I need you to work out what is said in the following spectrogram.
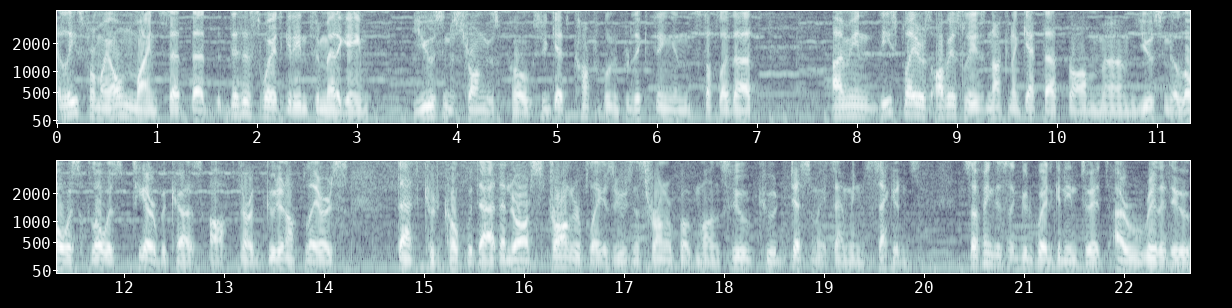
at least for my own mindset, that this is the way to get into the metagame. Using the strongest pokes, you get comfortable in predicting and stuff like that. I mean, these players obviously is not going to get that from um, using the lowest of lowest tier because of there are good enough players that could cope with that, and there are stronger players using stronger Pokemons who could decimate them in seconds. So I think this is a good way to get into it, I really do.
